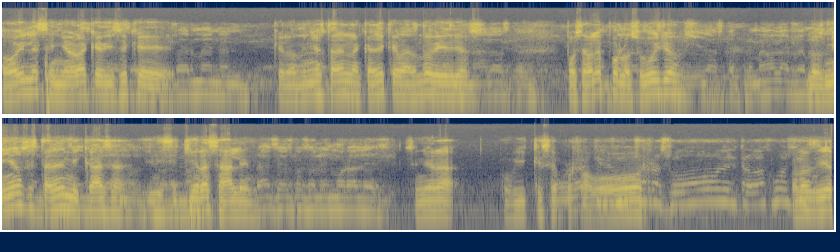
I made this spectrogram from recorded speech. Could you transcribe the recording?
Hoy la señora que dice que, que los niños están en la calle quebrando vidrios pues hable por los suyos. Los míos están en mi casa y ni siquiera salen. Señora, ubíquese, por favor. Buenos días.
